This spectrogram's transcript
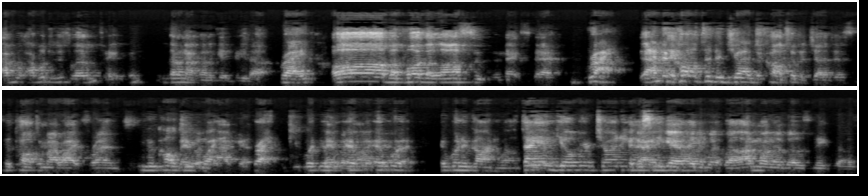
I would, I would have just let him take me. I'm not going to get beat up. right, Oh, before the lawsuit the next day. right. Yeah, And the call to the judge. the call to the judges, the call to my white friends. The call to your wife. like it. Right. You would, it, wouldn't it, like it it. would. It wouldn't have gone well. Diane Gilbert joining us. Yeah, yeah, it went well. I'm one of those Negroes.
